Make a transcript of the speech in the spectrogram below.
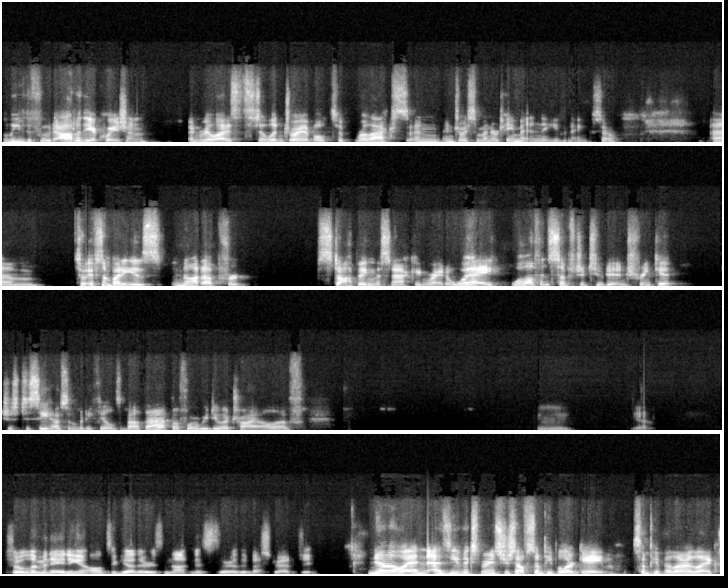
leave the food out of the equation and realize it's still enjoyable to relax and enjoy some entertainment in the evening. So Um, so if somebody is not up for stopping the snacking right away, we'll often substitute it and shrink it just to see how somebody feels about that before we do a trial of. Mm. So eliminating it altogether is not necessarily the best strategy. No, and as you've experienced yourself, some people are game. Some people are like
